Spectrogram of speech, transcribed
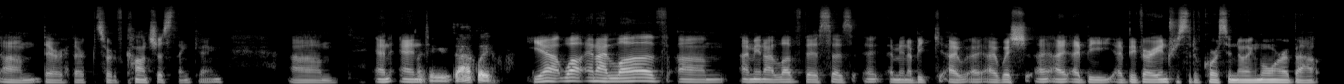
um their their sort of conscious thinking um and and exactly yeah well and i love um i mean i love this as i mean i'd be i, I wish I, i'd be i'd be very interested of course in knowing more about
